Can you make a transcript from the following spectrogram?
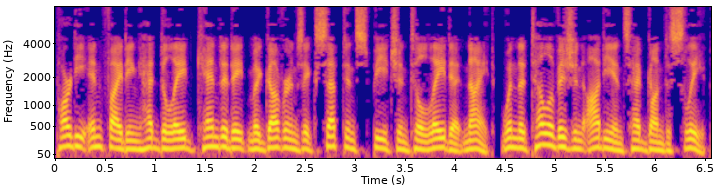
party infighting had delayed candidate McGovern's acceptance speech until late at night, when the television audience had gone to sleep.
